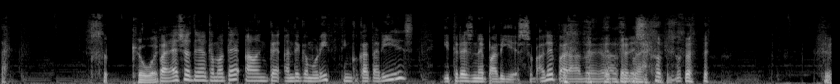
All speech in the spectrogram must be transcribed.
Qué guay. Para eso tenía que matar, antes, que morir, cinco cataríes y tres nepalíes, ¿vale? Para hacer eso. que no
